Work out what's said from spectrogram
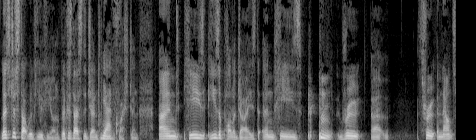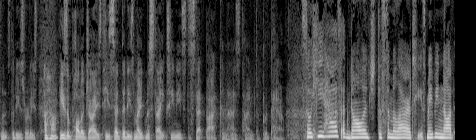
let's just start with Yoo Hee-yeol because that's the gentleman in question, and he's he's apologized and he's through. Uh, through announcements that he's released, he's apologized. He said that he's made mistakes. He needs to step back and has time to prepare. So he has acknowledged the similarities, maybe not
